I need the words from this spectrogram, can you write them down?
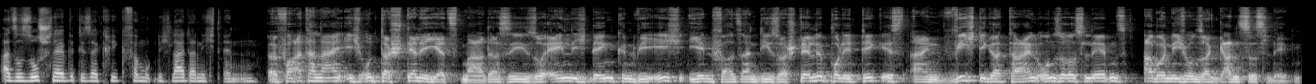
Also so schnell wird dieser Krieg vermutlich leider nicht enden. Äh, Frau Atterlei, ich unterstelle jetzt mal, dass Sie so ähnlich denken wie ich, jedenfalls an dieser Stelle. Politik ist ein wichtiger Teil unseres Lebens, aber nicht unser ganzes Leben.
